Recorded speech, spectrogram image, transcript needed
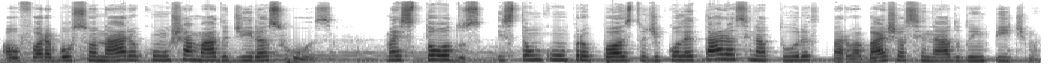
ao fora Bolsonaro com o chamado de ir às ruas. Mas todos estão com o propósito de coletar assinaturas para o abaixo assinado do impeachment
